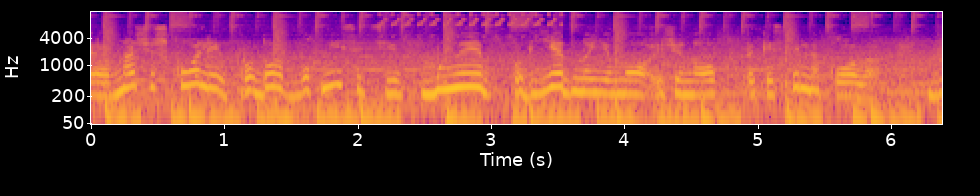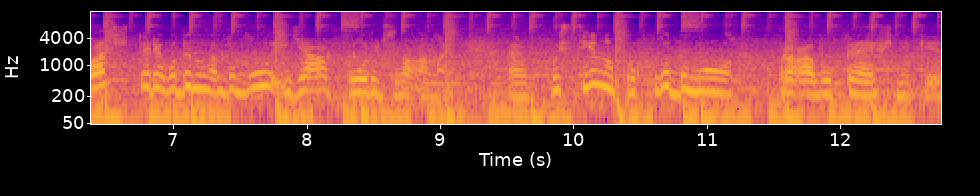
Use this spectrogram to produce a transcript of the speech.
Е, В нашій школі впродовж двох місяців ми об'єднуємо жінок таке спільне коло. 24 години на добу я поруч з вами. Е, Постійно проходимо праву техніки.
